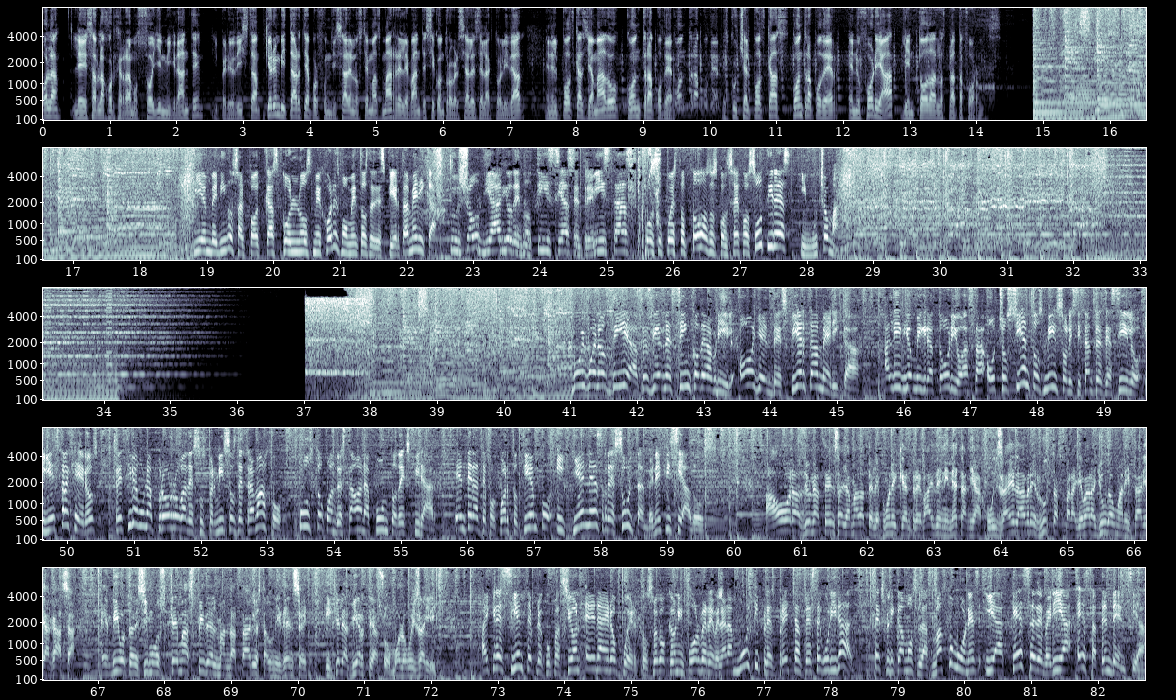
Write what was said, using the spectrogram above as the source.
Hola, les habla Jorge Ramos, soy inmigrante y periodista. Quiero invitarte a profundizar en los temas más relevantes y controversiales de la actualidad en el podcast llamado Contrapoder. Contrapoder. Escucha el podcast Contrapoder en Euforia App y en todas las plataformas. Bienvenidos al podcast con los mejores momentos de Despierta América, tu show diario de noticias, entrevistas, por supuesto todos los consejos útiles y mucho más. Es viernes 5 de abril. Hoy en Despierta América. Alivio migratorio. Hasta 800 mil solicitantes de asilo y extranjeros reciben una prórroga de sus permisos de trabajo justo cuando estaban a punto de expirar. Entérate por cuarto tiempo y quiénes resultan beneficiados. A horas de una tensa llamada telefónica entre Biden y Netanyahu, Israel abre rutas para llevar ayuda humanitaria a Gaza. En vivo te decimos qué más pide el mandatario estadounidense y qué le advierte a su homólogo israelí. Hay creciente preocupación en aeropuertos luego que un informe revelara múltiples brechas de seguridad. Te explicamos las más comunes y a qué se debería esta tendencia.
